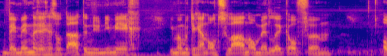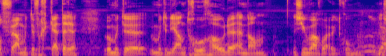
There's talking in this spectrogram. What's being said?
bij mindere resultaten nu niet meer iemand moeten gaan ontslaan onmiddellijk of, ehm, of ja, moeten verketteren. We moeten, we moeten die aan het roer houden en dan zien waar we uitkomen. Dus.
